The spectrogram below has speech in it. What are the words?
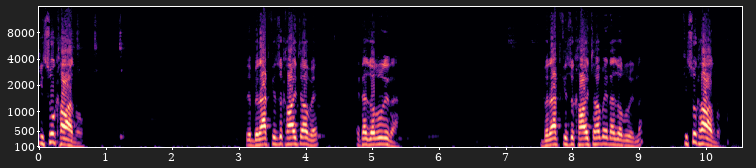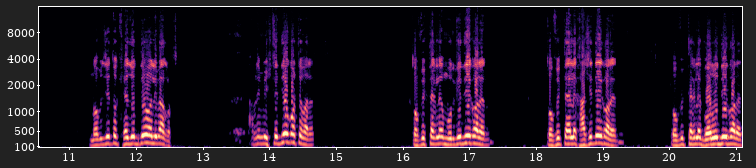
কিছু খাওয়ানো। বিরাট কিছু খাওয়াইতে হবে এটা জরুরি না। বিরাট কিছু খাওয়াইতে হবে, এটা জরুরি না। কিছু খাওয়ানো নবজি তো খেজুর দিয়েও অলিমা করছে। আপনি মিষ্টি দিয়েও করতে পারেন। তফিক থাকলে মুরগি দিয়ে করেন। তৌফিক থাকলে খাসি দিয়ে করেন। তৌফিক থাকলে গরু দিয়ে করেন।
